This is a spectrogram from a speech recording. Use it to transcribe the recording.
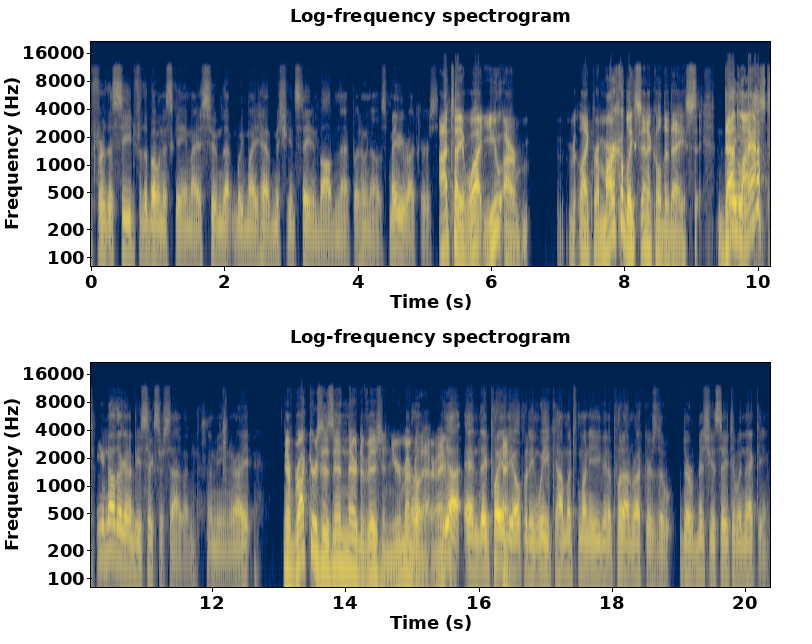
for the seed for the bonus game. I assume that we might have Michigan State involved in that, but who knows? Maybe Rutgers. I tell you what, you are like remarkably cynical today. Dead well, you, last? You know they're going to be six or seven. I mean, right? Yeah, Rutgers is in their division. You remember well, that, right? Yeah, and they play okay. in the opening week. How much money are you going to put on Rutgers to, to Michigan State to win that game?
